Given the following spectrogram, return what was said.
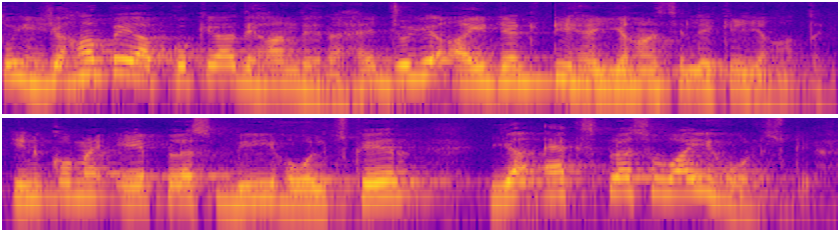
तो यहाँ पे आपको क्या ध्यान देना है? जो ये आइडेंटिटी है यहाँ से लेके यहाँ तक। इनको मैं A plus B whole square या X plus Y whole square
